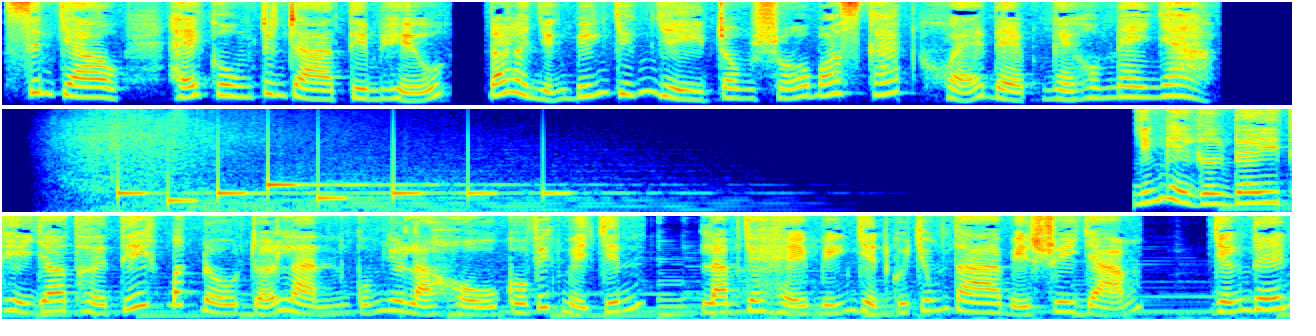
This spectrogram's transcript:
Xin chào, hãy cùng Trinh Trà tìm hiểu đó là những biến chứng gì trong số Bosscat khỏe đẹp ngày hôm nay nha. Những ngày gần đây thì do thời tiết bắt đầu trở lạnh cũng như là hậu Covid-19 làm cho hệ miễn dịch của chúng ta bị suy giảm, dẫn đến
